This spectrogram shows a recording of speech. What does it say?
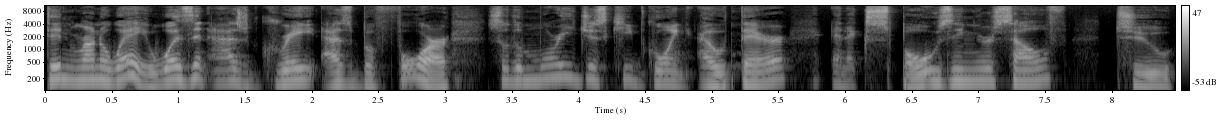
didn't run away. It wasn't as great as before. So the more you just keep going out there and exposing yourself to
